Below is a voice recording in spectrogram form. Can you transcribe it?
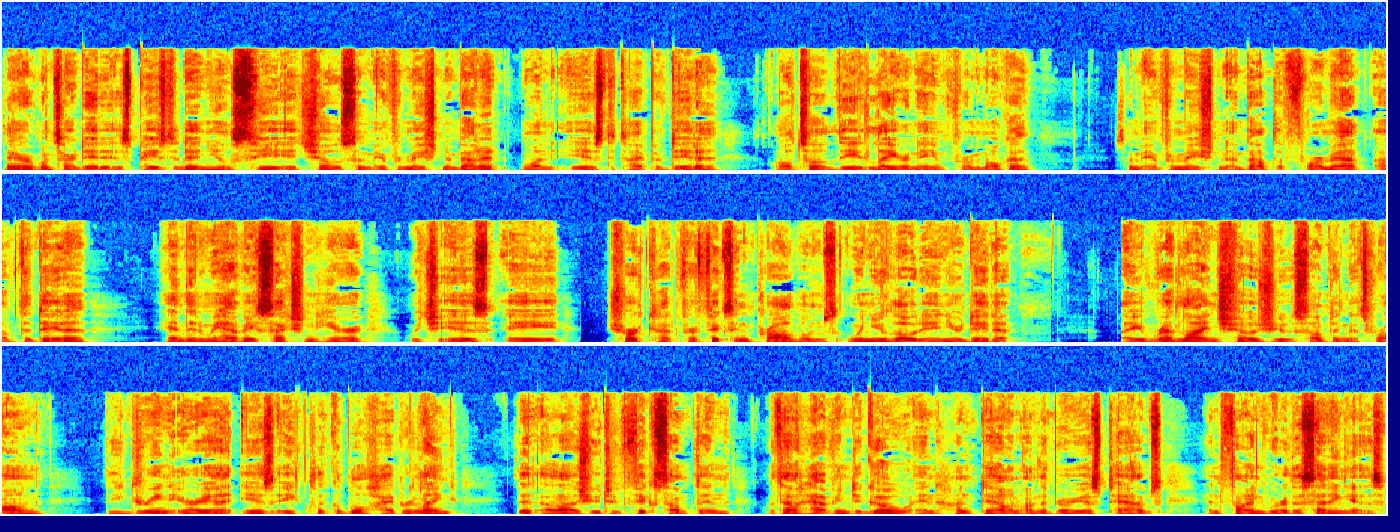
There, once our data is pasted in, you'll see it shows some information about it. One is the type of data, also the layer name from Mocha, some information about the format of the data, and then we have a section here which is a shortcut for fixing problems when you load in your data. A red line shows you something that's wrong. The green area is a clickable hyperlink that allows you to fix something without having to go and hunt down on the various tabs and find where the setting is.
